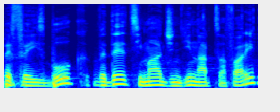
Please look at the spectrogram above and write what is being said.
pe Facebook, vedeți imagini din Art Safari,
